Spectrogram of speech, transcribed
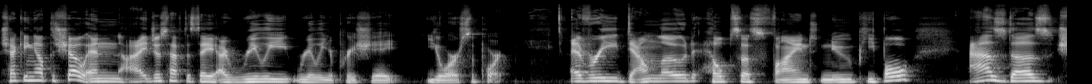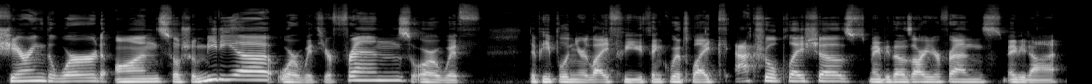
checking out the show and I just have to say I really really appreciate your support. Every download helps us find new people as does sharing the word on social media or with your friends or with the people in your life who you think would like actual play shows. Maybe those are your friends, maybe not.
